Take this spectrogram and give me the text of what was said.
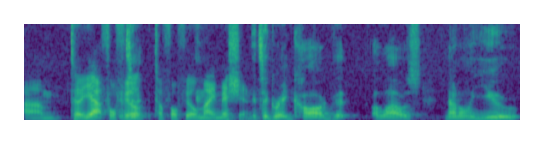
um, to yeah fulfill to fulfill my mission. It's a great cog that allows not only you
